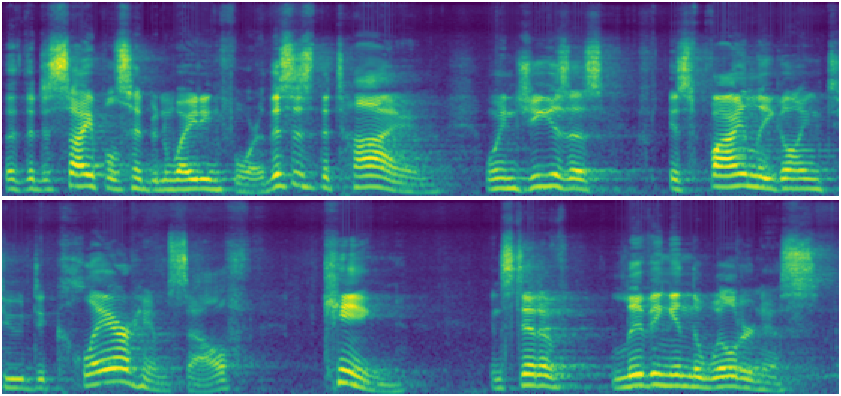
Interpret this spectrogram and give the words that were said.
that the disciples had been waiting for. This is the time when Jesus is finally going to declare himself king instead of living in the wilderness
